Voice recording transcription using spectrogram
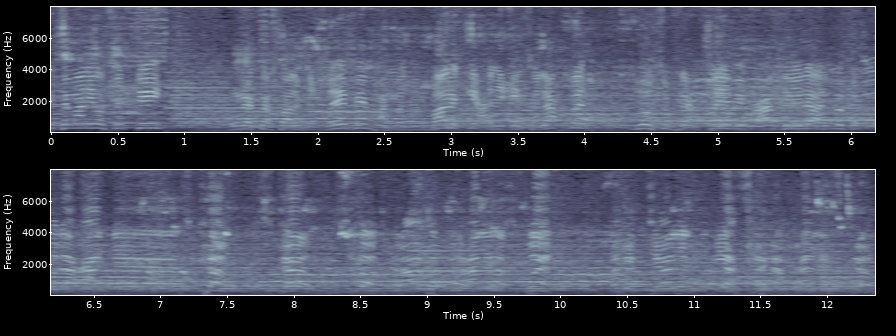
68 68 هناك صالح الخليفي محمد المباركي علي عيسى الاحمد يوسف العصيبي وعبد الإله المبرد هناك عند سكاوت سكاوت سكاوت علي يا سلام على السكاوت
